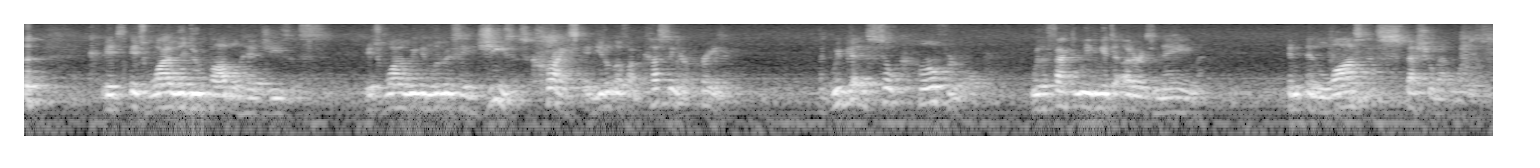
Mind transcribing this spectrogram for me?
it's, it's why we'll do bobblehead Jesus. It's why we can literally say, Jesus Christ, and you don't know if I'm cussing or praising. Like we've gotten so comfortable with the fact that we even get to utter its name and, and lost how special that was.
